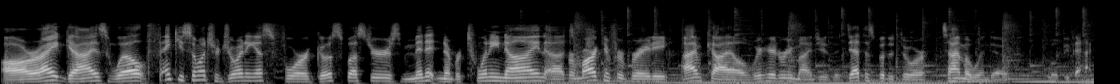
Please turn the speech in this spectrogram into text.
All right, guys. Well, thank you so much for joining us for Ghostbusters Minute number 29. Uh, for Mark and for Brady, I'm Kyle. We're here to remind you that death is but a door, time a window. We'll be back.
